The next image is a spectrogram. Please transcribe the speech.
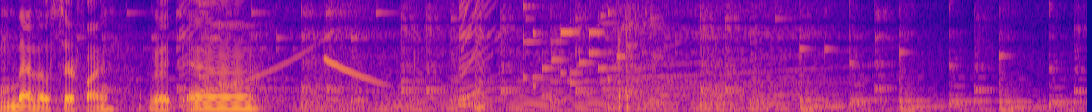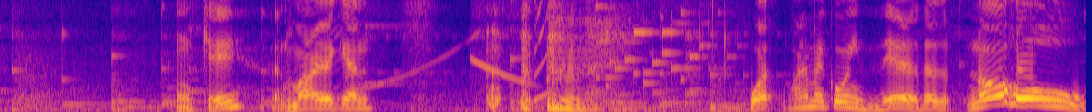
man, that was terrifying. Okay. Okay, then Mario again. what? Why am I going there? That's no.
